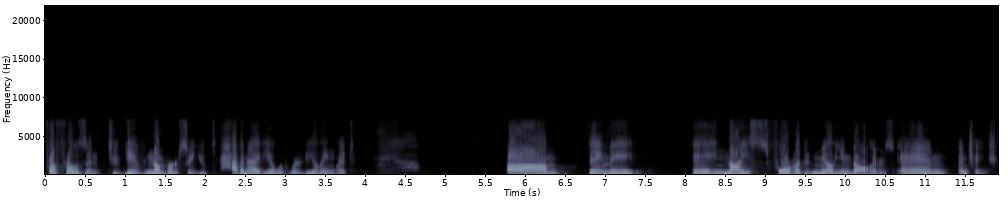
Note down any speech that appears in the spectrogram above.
for Frozen to give numbers so you have an idea what we're dealing with. Um, they made a nice four hundred million dollars and and change.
